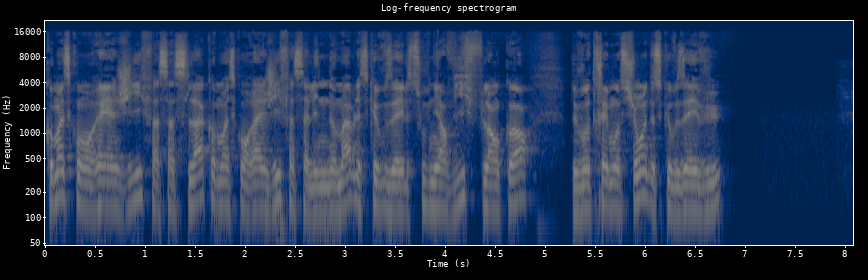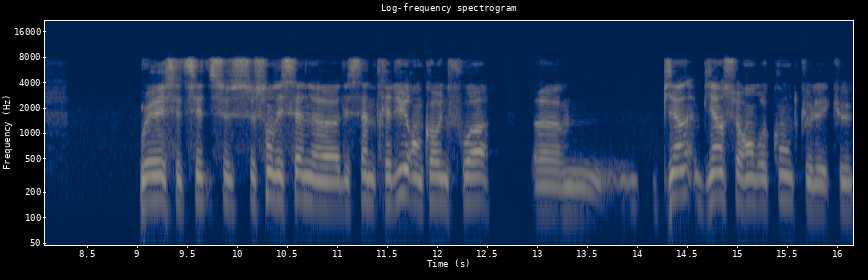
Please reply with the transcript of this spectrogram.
Comment est-ce qu'on réagit face à cela? Comment est-ce qu'on réagit face à l'innommable? Est-ce que vous avez le souvenir vif, là encore, de votre émotion et de ce que vous avez vu? Oui, ce, sont des scènes, euh, des scènes très dures. Encore une fois, bien, se rendre compte que les, que,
